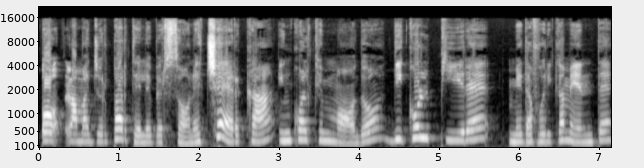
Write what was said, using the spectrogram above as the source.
o la maggior parte delle persone cerca in qualche modo di colpire metaforicamente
